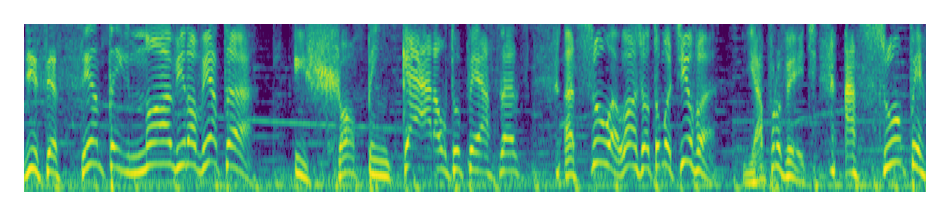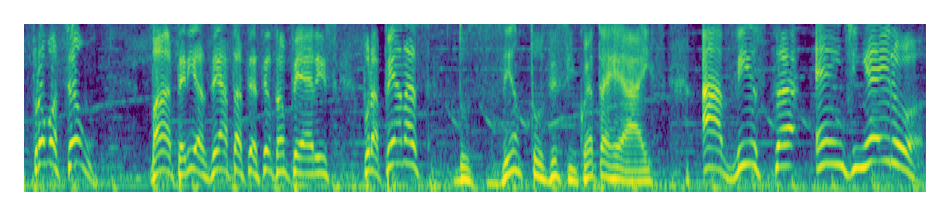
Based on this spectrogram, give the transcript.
de R$ 69,90 e Shopping Car Autopeças, a sua loja automotiva. E aproveite a super promoção Bateria Zeta 60 amperes por apenas 250 reais. À vista em dinheiro.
